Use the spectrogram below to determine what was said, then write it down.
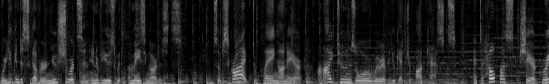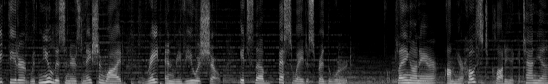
where you can discover new shorts and interviews with amazing artists. Subscribe to Playing on Air on iTunes or wherever you get your podcasts. And to help us share great theater with new listeners nationwide, rate and review a show. It's the best way to spread the word. Playing on Air, I'm your host, Claudia Catania.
